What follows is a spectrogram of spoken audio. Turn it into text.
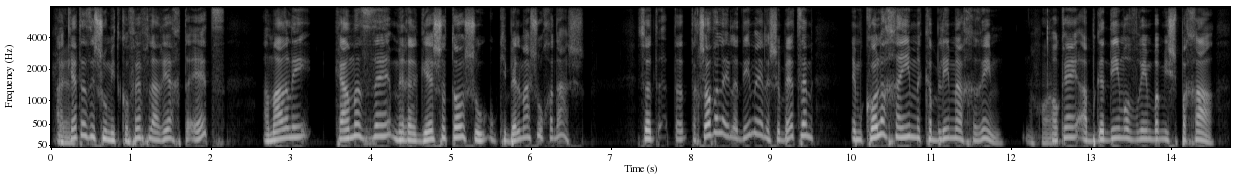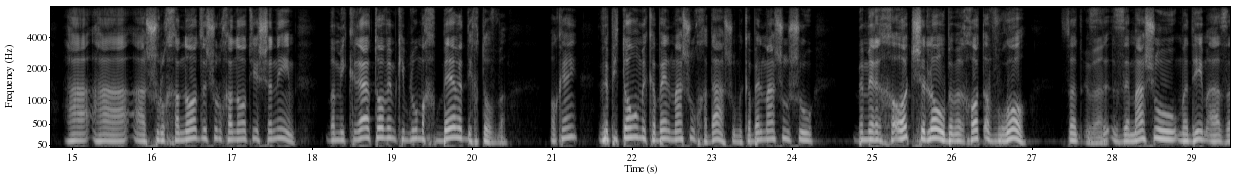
כן. הקטע הזה שהוא מתכופף להריח את העץ, אמר לי כמה זה מרגש אותו שהוא הוא קיבל משהו חדש. זאת אומרת, ת, תחשוב על הילדים האלה שבעצם הם כל החיים מקבלים מאחרים, נכון. אוקיי? הבגדים עוברים במשפחה, ה- ה- השולחנות זה שולחנות ישנים. במקרה הטוב הם קיבלו מחברת לכתוב בה, אוקיי? ופתאום הוא מקבל משהו חדש, הוא מקבל משהו שהוא במרכאות שלו, הוא במרכאות עבורו. זאת אומרת, זה. זה משהו מדהים. אז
